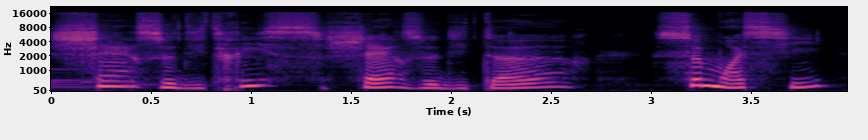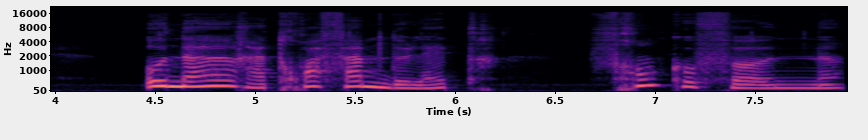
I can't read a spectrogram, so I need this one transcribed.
Chères auditrices, chers auditeurs, ce mois-ci, honneur à trois femmes de lettres francophone.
